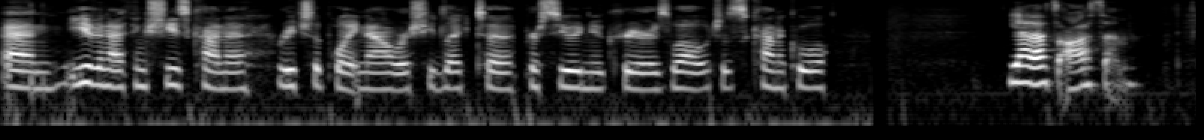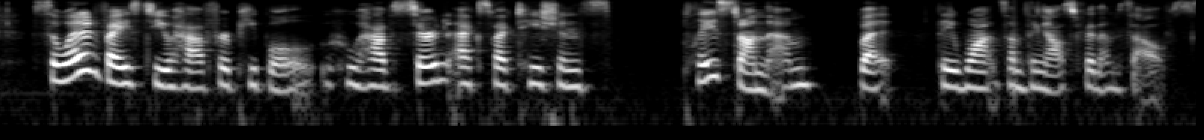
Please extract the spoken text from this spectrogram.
And even I think she's kind of reached the point now where she'd like to pursue a new career as well, which is kind of cool. Yeah, that's awesome. So, what advice do you have for people who have certain expectations placed on them, but they want something else for themselves?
